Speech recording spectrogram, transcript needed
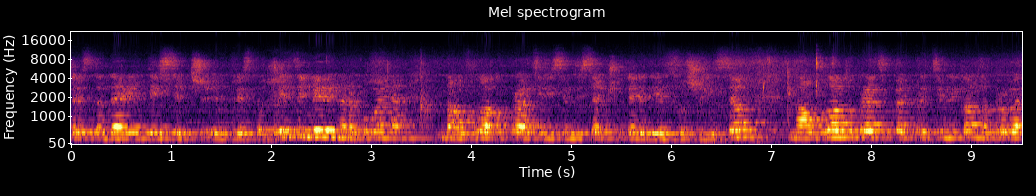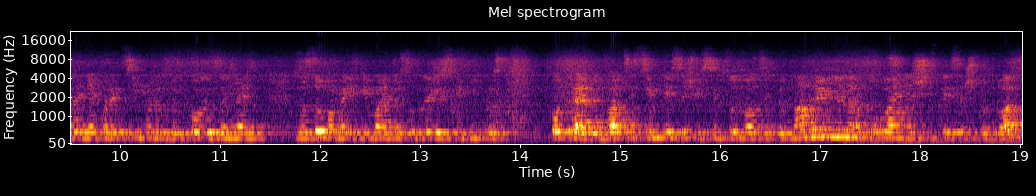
409 тисяч е, 330 гривень, нарахування на оплату праці 84 960, на оплату праці педпрацівникам за проведення корекційно-розвиткових занять з особами, які мають особливі освітні потреби 27 821 гривня, нарахування 6 тисяч 120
